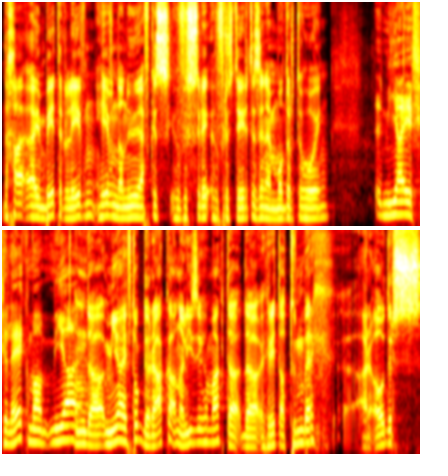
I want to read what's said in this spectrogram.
dat ga je een beter leven geven dan nu even gefrustre- gefrustreerd te zijn en modder te gooien. Mia heeft gelijk, maar Mia... Omdat Mia heeft ook de rake analyse gemaakt dat, dat Greta Thunberg, eh, haar ouders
